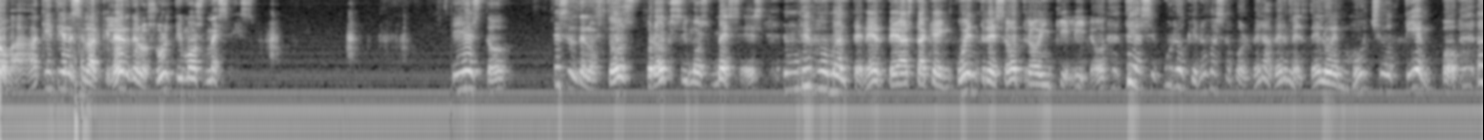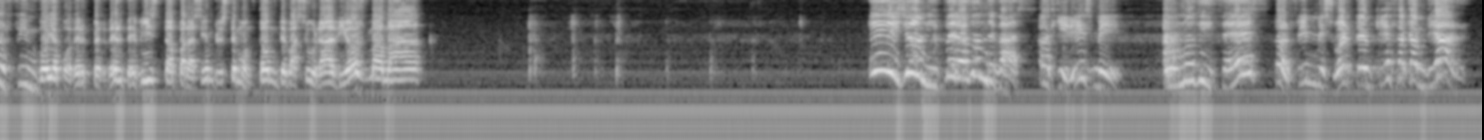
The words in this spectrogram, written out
Toma, aquí tienes el alquiler de los últimos meses. Y esto es el de los dos próximos meses. Debo mantenerte hasta que encuentres otro inquilino. Te aseguro que no vas a volver a verme el pelo en mucho tiempo. Al fin voy a poder perder de vista para siempre este montón de basura. Adiós, mamá. ¡Eh, Johnny! ¿Pero a dónde vas? ¡A Kirismi! ¿Cómo dices? Al fin mi suerte empieza a cambiar.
